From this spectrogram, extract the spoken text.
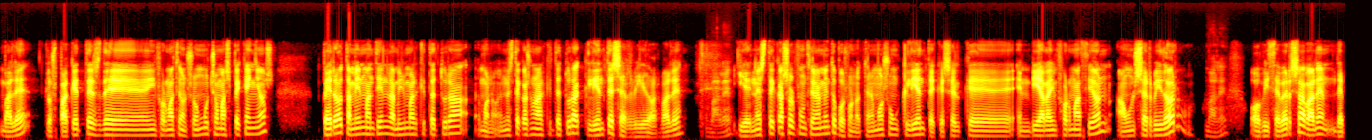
¿vale? Los paquetes de información son mucho más pequeños, pero también mantienen la misma arquitectura, bueno, en este caso una arquitectura cliente-servidor, ¿vale? Vale. Y en este caso el funcionamiento, pues bueno, tenemos un cliente que es el que envía la información a un servidor Vale. o viceversa, ¿vale? De-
